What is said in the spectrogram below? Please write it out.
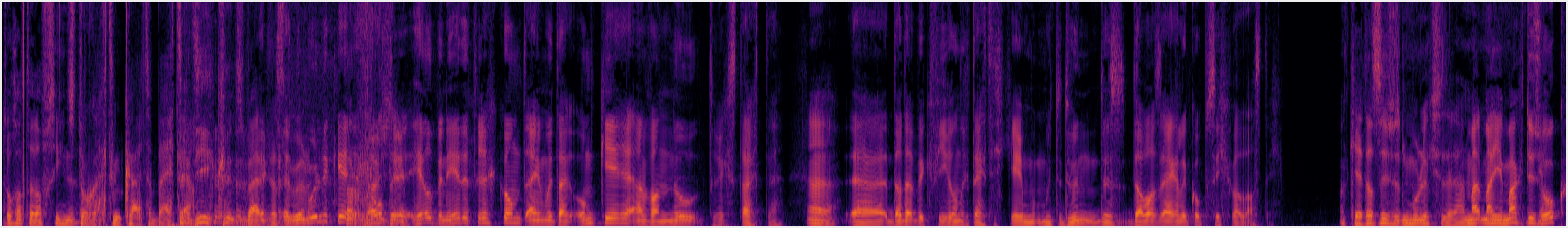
toch altijd afzien. Dat hè? is toch echt een kuitenbijter, die kunstberg. Dat is Het gewoon- moeilijke een is als je heel beneden terugkomt en je moet daar omkeren en van nul terugstarten. Ja. Eh, dat heb ik 430 keer mo- moeten doen, dus dat was eigenlijk op zich wel lastig. Oké, dat is dus het moeilijkste eraan. Maar, maar je, mag dus Ja. ook,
